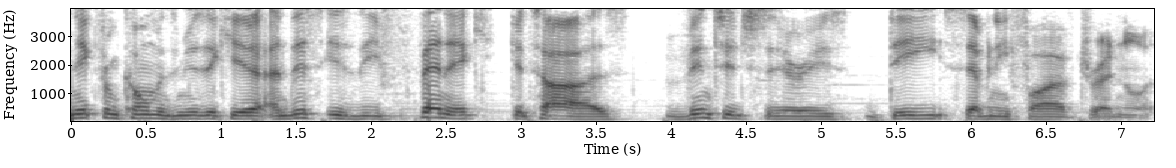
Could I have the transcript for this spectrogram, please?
Nick from Coleman's Music here, and this is the Fenech Guitars Vintage Series D75 Dreadnought.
